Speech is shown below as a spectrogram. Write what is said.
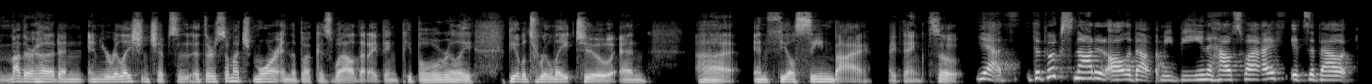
motherhood and, and your relationships. There's so much more in the book as well that I think people will really be able to relate to. And uh, and feel seen by, I think. So yeah, the book's not at all about me being a housewife. It's about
